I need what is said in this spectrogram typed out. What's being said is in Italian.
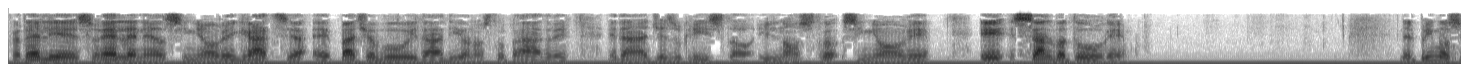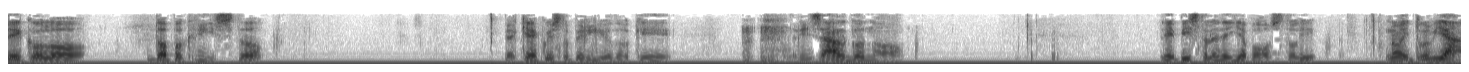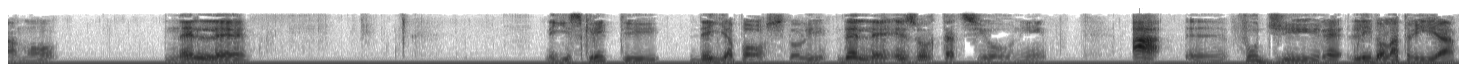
Fratelli e sorelle nel Signore, grazia e pace a voi da Dio nostro Padre e da Gesù Cristo, il nostro Signore e Salvatore. Nel primo secolo d.C., perché è questo periodo che risalgono le epistole degli Apostoli, noi troviamo nelle, negli scritti degli Apostoli delle esortazioni a eh, fuggire l'idolatria.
